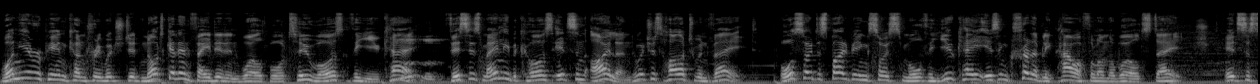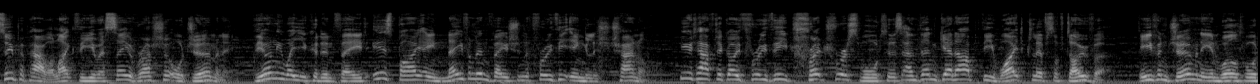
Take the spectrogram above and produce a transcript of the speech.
One European country which did not get invaded in World War II was the UK. This is mainly because it's an island which is hard to invade. Also, despite being so small, the UK is incredibly powerful on the world stage. It's a superpower like the USA, Russia, or Germany. The only way you could invade is by a naval invasion through the English Channel. You'd have to go through the treacherous waters and then get up the White Cliffs of Dover. Even Germany in World War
